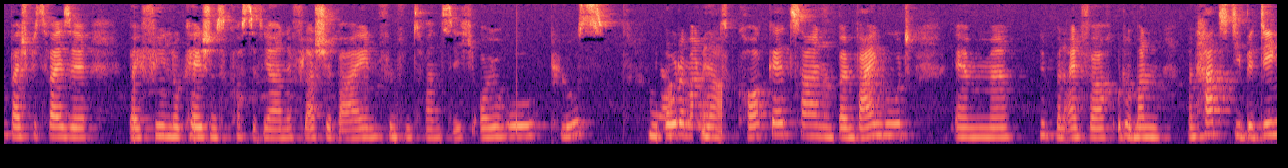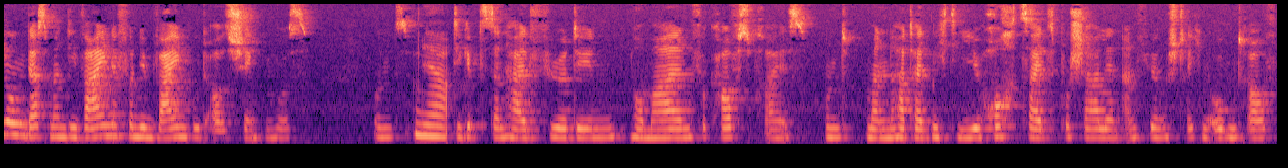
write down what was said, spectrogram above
beispielsweise bei vielen Locations kostet ja eine Flasche Wein 25 Euro plus Ja, oder man ja. muss Korkgeld zahlen und beim Weingut ähm, nimmt man einfach oder man man hat die Bedingung, dass man die Weine von dem Weingut ausschenken muss und Ja, die gibt's dann halt für den normalen Verkaufspreis. Und man hat halt nicht die Hochzeitspauschale in Anführungsstrichen obendrauf.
